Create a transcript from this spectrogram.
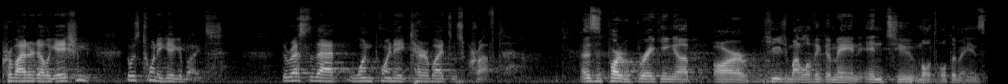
provider delegation, it was 20 gigabytes. The rest of that 1.8 terabytes was cruft. This is part of breaking up our huge monolithic domain into multiple domains.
